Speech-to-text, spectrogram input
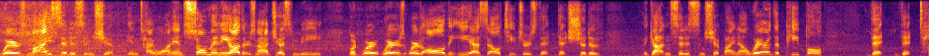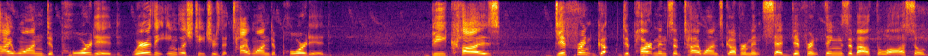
where's my citizenship in Taiwan and so many others, not just me, but where, where's, where's all the ESL teachers that, that should have gotten citizenship by now? Where are the people that, that Taiwan deported? Where are the English teachers that Taiwan deported because different departments of Taiwan's government said different things about the law, so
